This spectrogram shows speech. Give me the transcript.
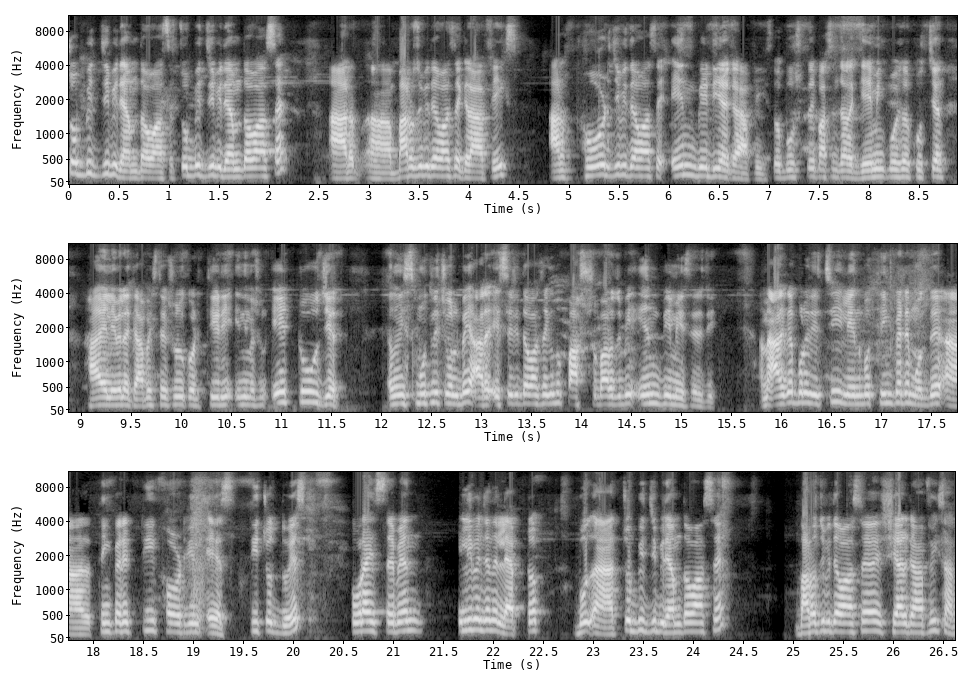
চব্বিশ জিবি র্যাম দেওয়া আছে, চব্বিশ জিবি র্যাম দেওয়া আছে, আর বারো জিবি দেওয়া আছে গ্রাফিক্স আর ফোর জিবি দেওয়া আছে এনবিডিয়া গ্রাফিক্স তো বুঝতেই পারছেন যারা গেমিং পরিষেবা খুঁজছেন হাই লেভেলের গ্রাফিক্স থেকে শুরু করে three animation A to Z এবং স্মুথলি চলবে। আর এসএসডি দেওয়া আছে কিন্তু পাঁচশো বারো জিবি এনবিএম এসএসডি আমি আগে বলে দিচ্ছি লেনবো থিঙ্কপ্যাডের মধ্যে থিঙ্কপ্যাডের টি ফোরটিন এস টি চোদ্দ S core i seven eleven জেনের ল্যাপটপ চব্বিশ জিবি র্যাম দেওয়া আছে, বারো জিবি দেওয়া আছে শেয়ার গ্রাফিক্স আর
